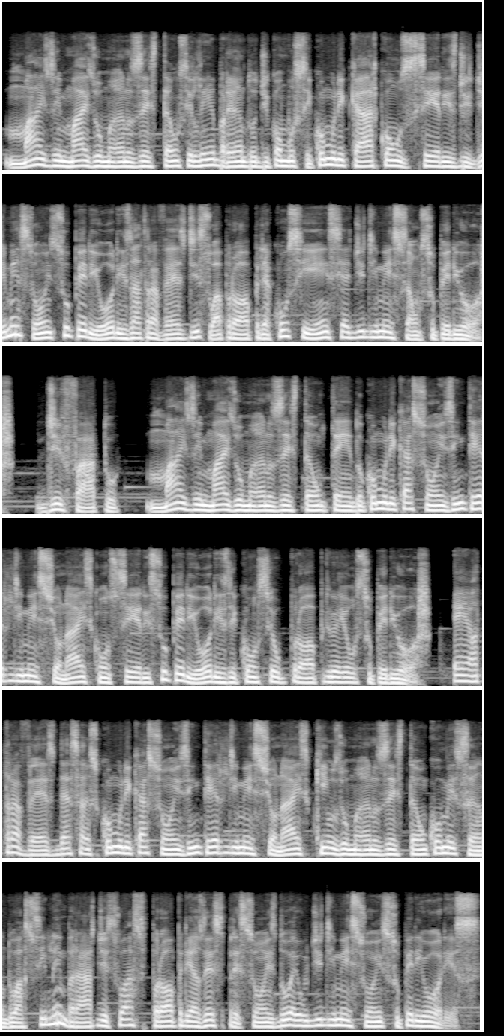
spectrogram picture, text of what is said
mais e mais humanos estão se lembrando de como se comunicar com os seres de dimensões superiores através de sua própria consciência de dimensão superior. De fato, mais e mais humanos estão tendo comunicações interdimensionais com seres superiores e com seu próprio eu superior. É através dessas comunicações interdimensionais que os humanos estão começando a se lembrar de suas próprias expressões do eu de dimensões superiores.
